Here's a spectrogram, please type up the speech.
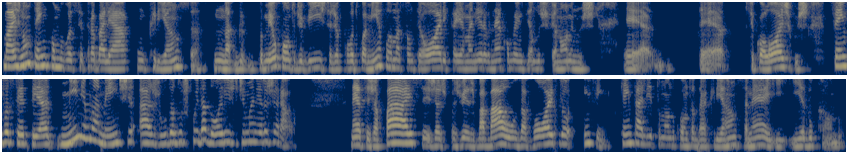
mas não tem como você trabalhar com criança, na, do meu ponto de vista, de acordo com a minha formação teórica e a maneira, né, como eu entendo os fenômenos é, é, psicológicos sem você ter minimamente a ajuda dos cuidadores de maneira geral. Né? Seja pai, seja às vezes babá ou os avós, ou, enfim, quem está ali tomando conta da criança né? e, e educando.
